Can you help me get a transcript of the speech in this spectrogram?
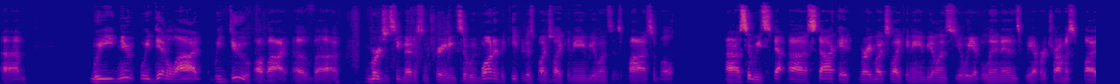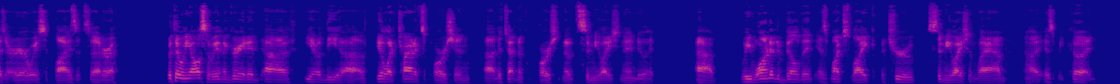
Um, we knew we did a lot. We do a lot of uh, emergency medicine training, so we wanted to keep it as much like an ambulance as possible. Uh, so we st- uh, stock it very much like an ambulance. You know, we have linens, we have our trauma supplies, our airway supplies, etc. But then we also integrated, you know, the the electronics portion, the technical portion of the simulation into it we wanted to build it as much like a true simulation lab uh, as we could.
